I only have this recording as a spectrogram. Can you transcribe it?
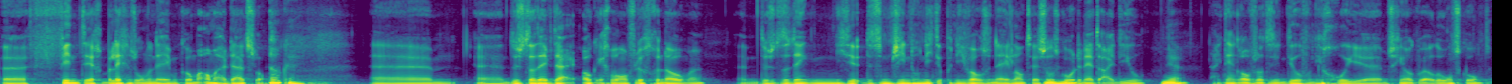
eh fintech beleggingsondernemingen komen allemaal uit Duitsland. Oké. Ehm, eh, dus dat heeft daar ook echt wel een vlucht genomen. En dus dat denk ik niet, dat is misschien nog niet op het niveau als in Nederland. Hè, zoals Mhm. ik hoorde net Ideal. Ja. Nou, ik denk over dat een deel van die groei eh, misschien ook wel door ons komt.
